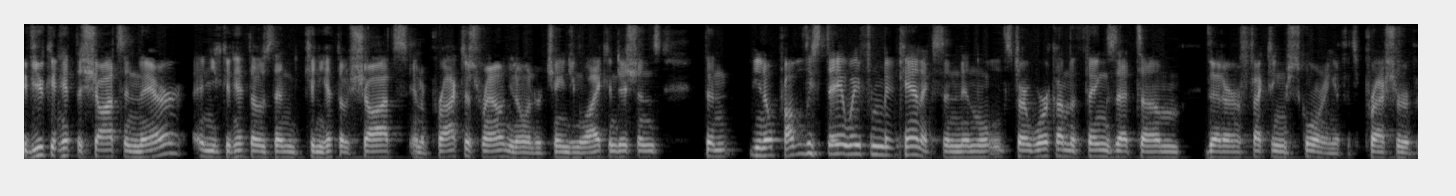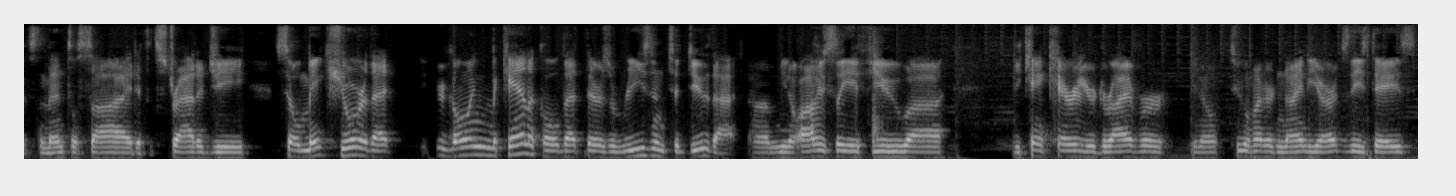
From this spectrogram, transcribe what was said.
if you can hit the shots in there and you can hit those, then can you hit those shots in a practice round, you know, under changing lie conditions? Then, you know, probably stay away from mechanics and, start work on the things that, um, that are affecting your scoring, if it's pressure, if it's the mental side, if it's strategy. So make sure that if you're going mechanical, that there's a reason to do that. Um, you know, obviously, if you uh, you can't carry your driver, you know, 290 yards these days,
